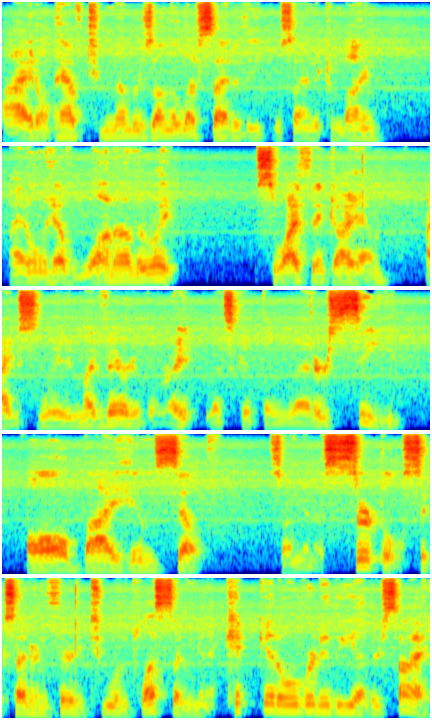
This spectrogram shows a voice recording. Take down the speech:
I don't have two numbers on the left side of the equal sign to combine. I only have one on the right. So I think I am isolating my variable, right? Let's get the letter C all by himself. So I'm going to circle 632 and plus, and I'm going to kick it over to the other side.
